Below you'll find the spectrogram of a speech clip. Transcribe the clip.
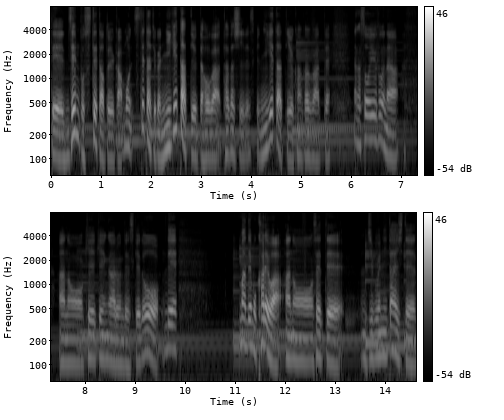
て全部捨てたというかもう捨てたというか逃げたって言った方が正しいですけど逃げたっていう感覚があってなんかそういう風なあな経験があるんですけどでまあでも彼はあのそうやって自分に対して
